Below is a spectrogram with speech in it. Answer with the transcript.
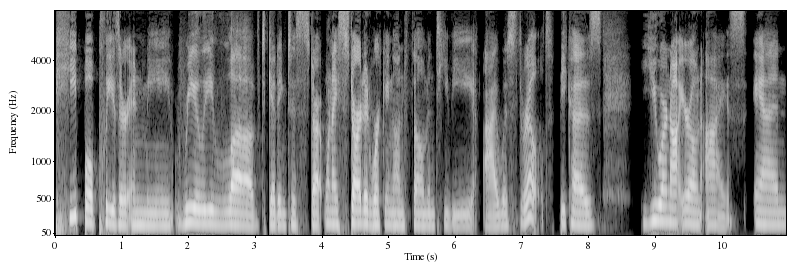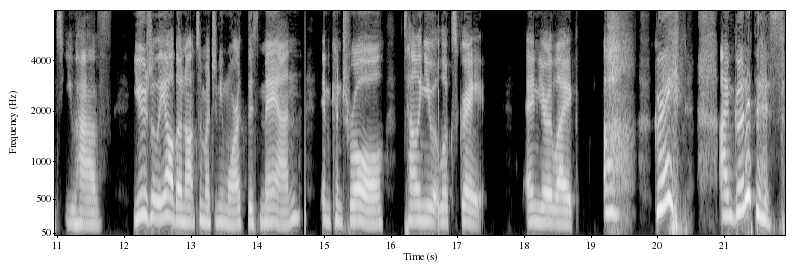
people pleaser in me really loved getting to start. When I started working on film and TV, I was thrilled because you are not your own eyes. And you have, usually, although not so much anymore, this man in control telling you it looks great and you're like, oh, great. I'm good at this.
